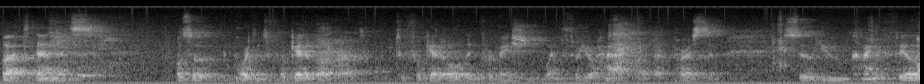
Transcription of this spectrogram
but then it's also important to forget about that, to forget all the information went through your head about that person. So you kind of feel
